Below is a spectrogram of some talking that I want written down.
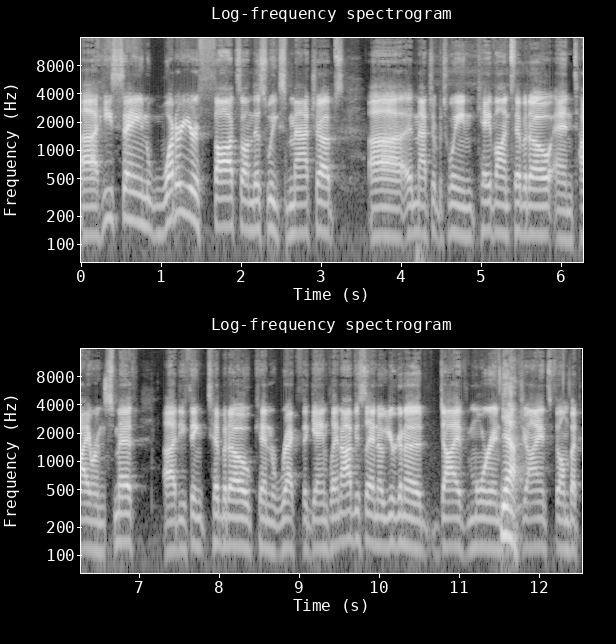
Uh, he's saying, "What are your thoughts on this week's matchups? Uh, matchup between Kayvon Thibodeaux and Tyron Smith. Uh, do you think Thibodeaux can wreck the game plan? Obviously, I know you're going to dive more into Yeah. the Giants film, but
